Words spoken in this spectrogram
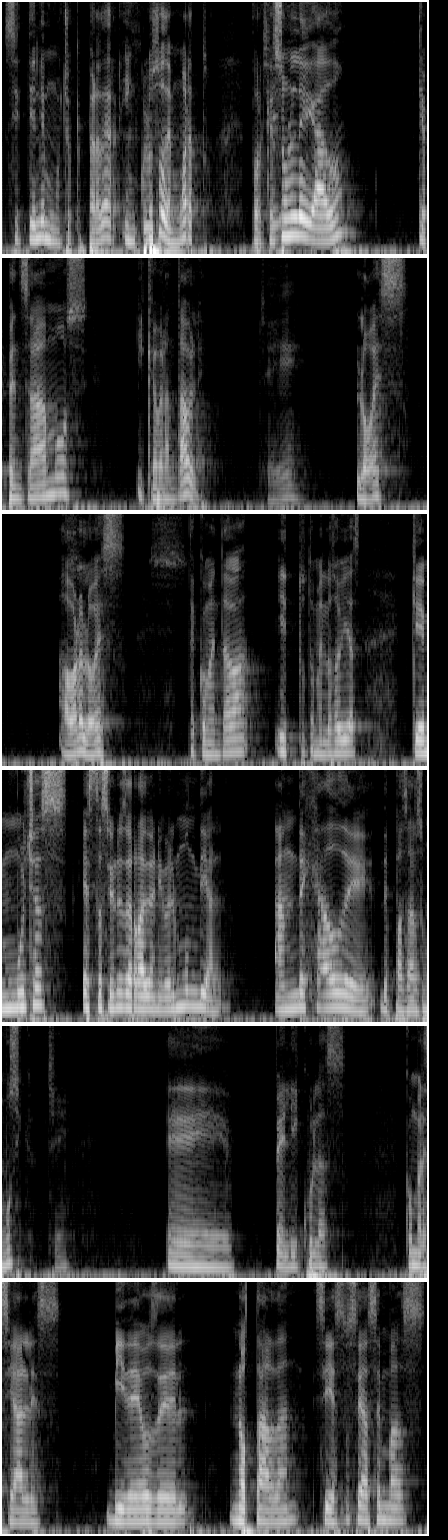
sí tiene mucho que perder, incluso de muerto. Porque es un legado que pensábamos inquebrantable. Sí. Lo es. Ahora lo es. Te comentaba, y tú también lo sabías, que muchas estaciones de radio a nivel mundial han dejado de, de pasar su música. Sí. Eh, películas, comerciales, videos de él, no tardan. Si esto se hace más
